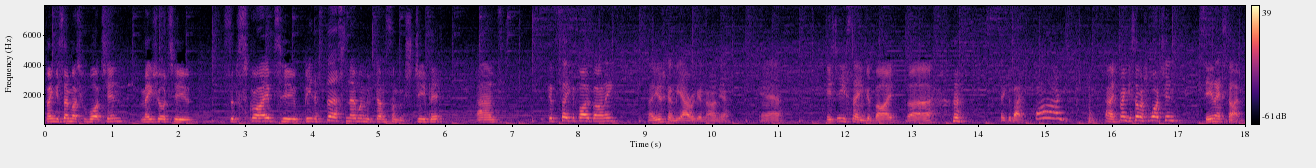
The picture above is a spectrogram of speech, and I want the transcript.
Thank you so much for watching. Make sure to subscribe to be the first to know when we've done something stupid. And, good say goodbye, Barney. No, you're just going to be arrogant, aren't you? Yeah. He's, he's saying goodbye, but say goodbye. Bye! Alright, thank you so much for watching. See you next time.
